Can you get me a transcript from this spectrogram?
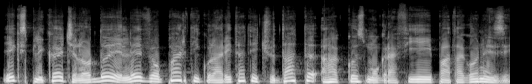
explică celor doi elevi o particularitate ciudată a cosmografiei patagoneze.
